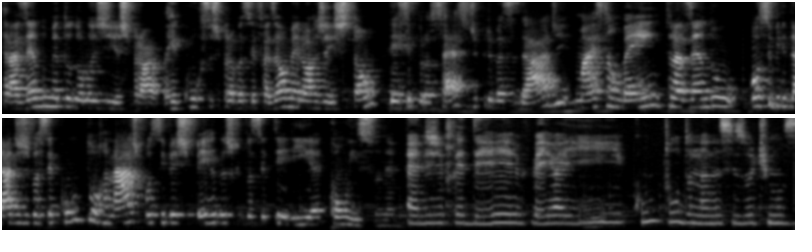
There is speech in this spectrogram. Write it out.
trazendo metodologias para recursos para você fazer uma melhor gestão desse processo de privacidade, mas também trazendo possibilidades de você contornar as possíveis perdas que você teria com isso, né? LGPD veio aí com tudo, né? Nesses últimos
